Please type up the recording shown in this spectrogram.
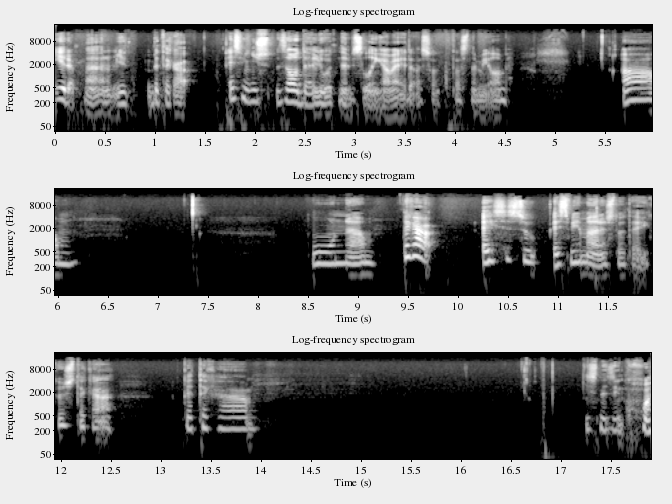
ir apmēram, bet kā es viņus zaudēju ļoti neviselīgā veidā, so tas nebija labi. Um, un, um, tā kā es esmu, es vienmēr esmu to teikusi, tā kā, ka tā kā, es nezinu, ko.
